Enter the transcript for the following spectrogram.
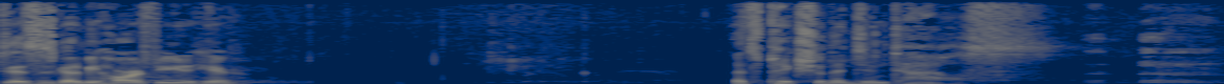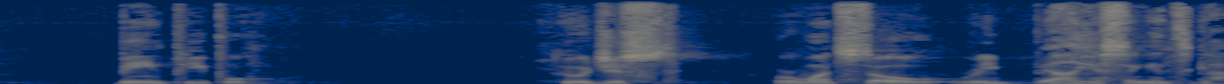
this is going to be hard for you to hear. Let's picture the Gentiles being people who were just were once so rebellious against God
